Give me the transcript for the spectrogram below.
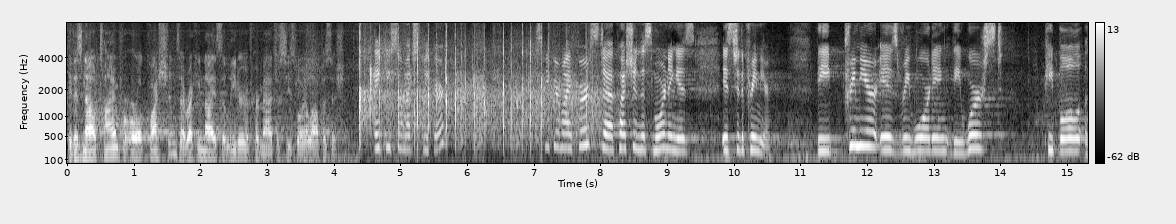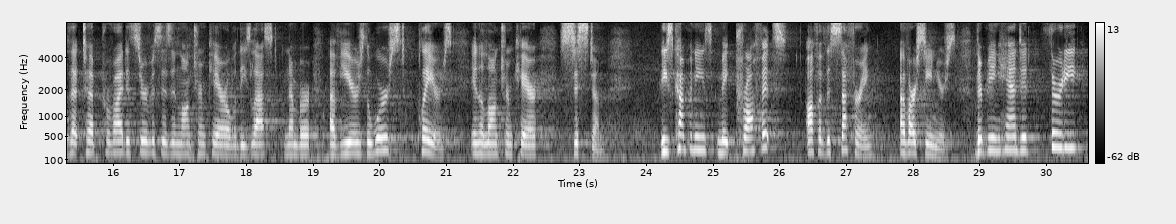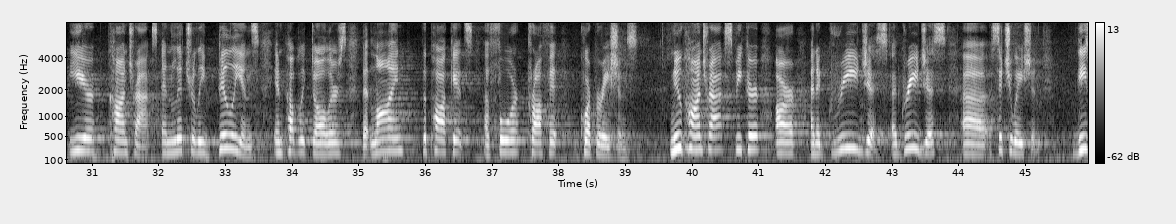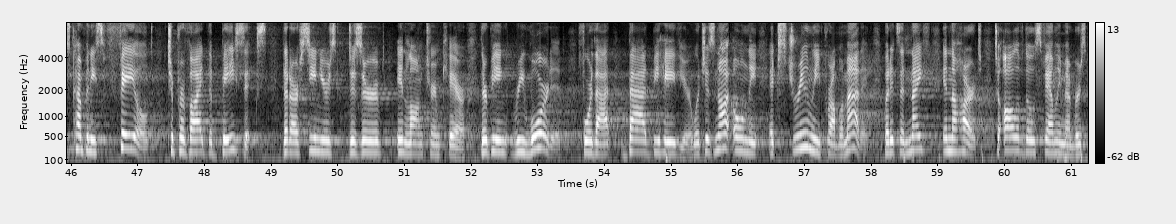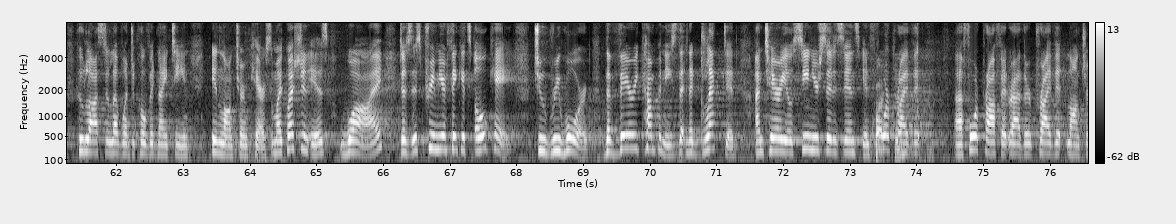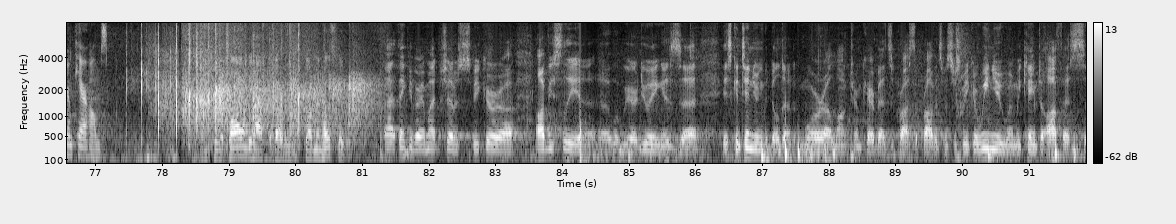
It is now time for oral questions. I recognize the Leader of Her Majesty's Loyal Opposition. Thank you so much, Speaker. Speaker, my first uh, question this morning is, is to the Premier. The Premier is rewarding the worst people that uh, provided services in long-term care over these last number of years, the worst players in the long-term care system. These companies make profits off of the suffering of our seniors. They're being handed 30-year contracts and literally billions in public dollars that line the pockets of for-profit corporations. New contracts, Speaker, are an egregious, egregious uh, situation. These companies failed to provide the basics that our seniors deserved in long-term care. They're being rewarded for that bad behaviour, which is not only extremely problematic, but it's a knife in the heart to all of those family members who lost a loved one to COVID-19 in long-term care. So my question is, why does this Premier think it's okay to reward the very companies that neglected Ontario senior citizens in for-private, uh, for-profit, rather, private long-term care homes? And to reply on behalf of the government, government House Leader. Uh, thank you very much, uh, Mr. Speaker. Uh, obviously, uh, uh, what we are doing is uh, is continuing the build out of more long-term care beds across the province, Mr. Speaker. We knew when we came to office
